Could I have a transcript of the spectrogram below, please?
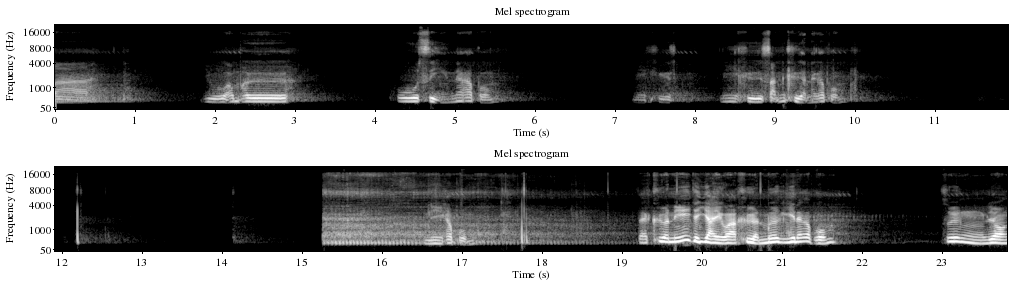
ราอยู่อำเภอภูสิงห์นะครับผม นี่คือนี่คือสันเขื่อนนะครับผม นี่ครับผม แต่เขื่อนนี้จะใหญ่กว่าเขื่อนเมื่อกี้นะครับผม ซึ่งยอง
